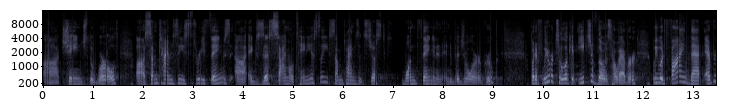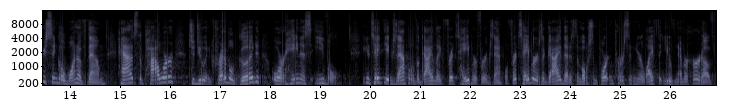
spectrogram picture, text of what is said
uh, change the world. Uh, sometimes these three things exist simultaneously, sometimes it's just one thing in an individual or a group. But if we were to look at each of those, however, we would find that every single one of them has the power to do incredible good or heinous evil. You can take the example of a guy like Fritz Haber, for example. Fritz Haber is a guy that is the most important person in your life that you've never heard of.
